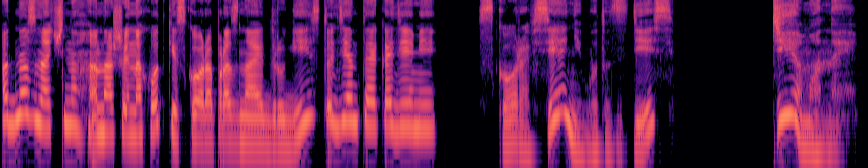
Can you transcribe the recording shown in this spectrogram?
Однозначно, о нашей находке скоро прознают другие студенты Академии. Скоро все они будут здесь. Демоны!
